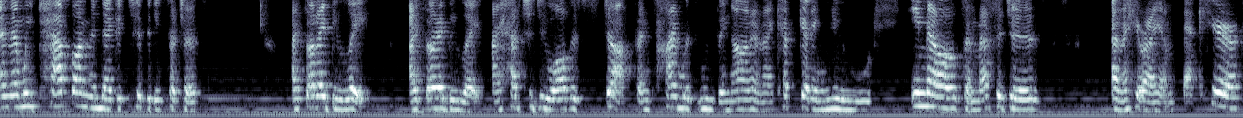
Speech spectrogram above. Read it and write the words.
And then we tap on the negativity, such as, I thought I'd be late. I thought I'd be late. I had to do all this stuff, and time was moving on, and I kept getting new emails and messages. And here I am back here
